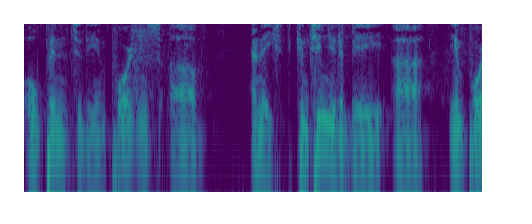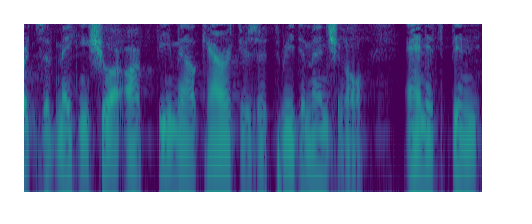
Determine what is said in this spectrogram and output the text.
open to the importance of, and they continue to be, uh, the importance of making sure our female characters are three dimensional. And it's been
